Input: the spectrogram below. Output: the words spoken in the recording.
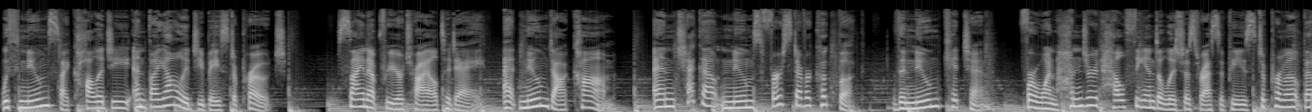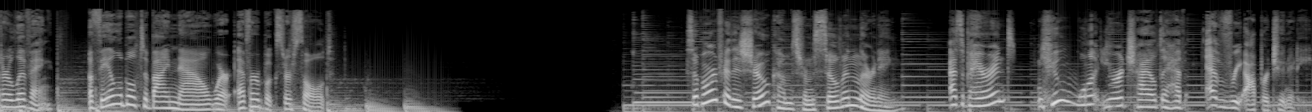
with Noom's psychology and biology based approach. Sign up for your trial today at Noom.com and check out Noom's first ever cookbook, The Noom Kitchen, for 100 healthy and delicious recipes to promote better living. Available to buy now wherever books are sold. Support for this show comes from Sylvan Learning. As a parent, you want your child to have every opportunity,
